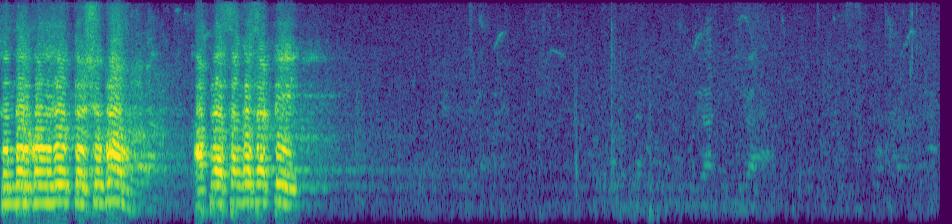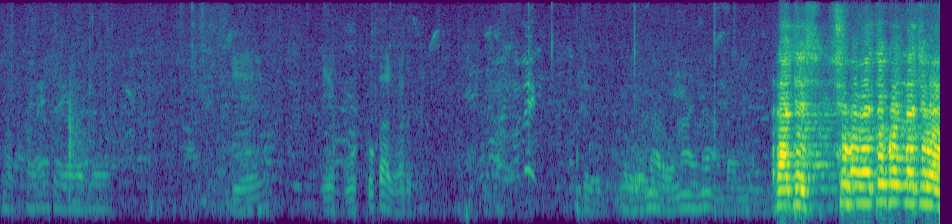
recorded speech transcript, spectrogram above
सुंदर गोल तो शुभम. आपल्या संघासाठी राजेश शुभम याच्या गोलंदाजीवर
